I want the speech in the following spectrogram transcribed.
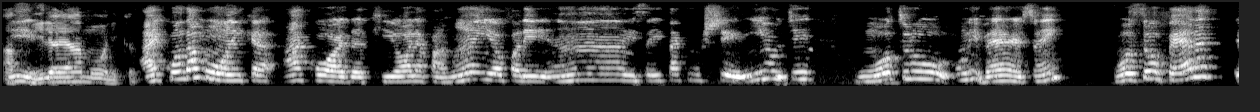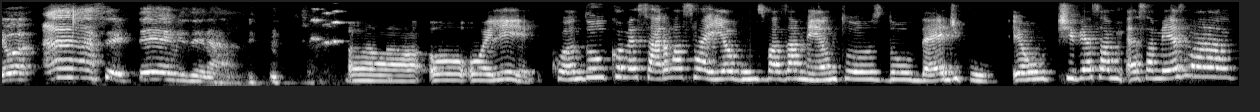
A Isso. filha é a Mônica. Aí quando a Mônica acorda que olha para a mãe, eu falei, ah, isso aí tá com um cheirinho de um outro universo, hein? Mostrou fera, eu ah, acertei, miserável. Uh, o, o Eli, quando começaram a sair alguns vazamentos do Deadpool, eu tive essa, essa mesma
